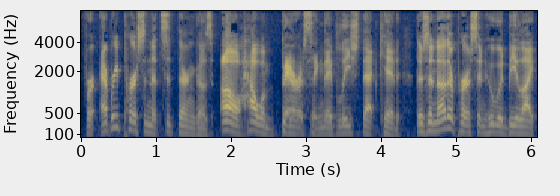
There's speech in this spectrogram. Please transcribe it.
For every person that sits there and goes, "Oh, how embarrassing they've leashed that kid," there's another person who would be like,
